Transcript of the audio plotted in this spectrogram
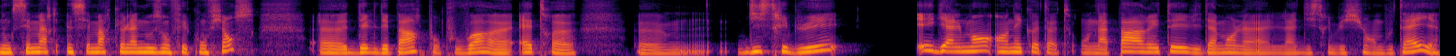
Donc ces, marques-là nous ont fait confiance euh, dès le départ pour pouvoir euh, être distribuées également en écotote. On n'a pas arrêté évidemment la, la, distribution en bouteille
